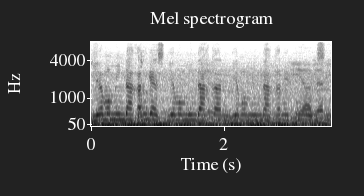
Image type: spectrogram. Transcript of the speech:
dia memindahkan guys, dia memindahkan, dia memindahkan itu isi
